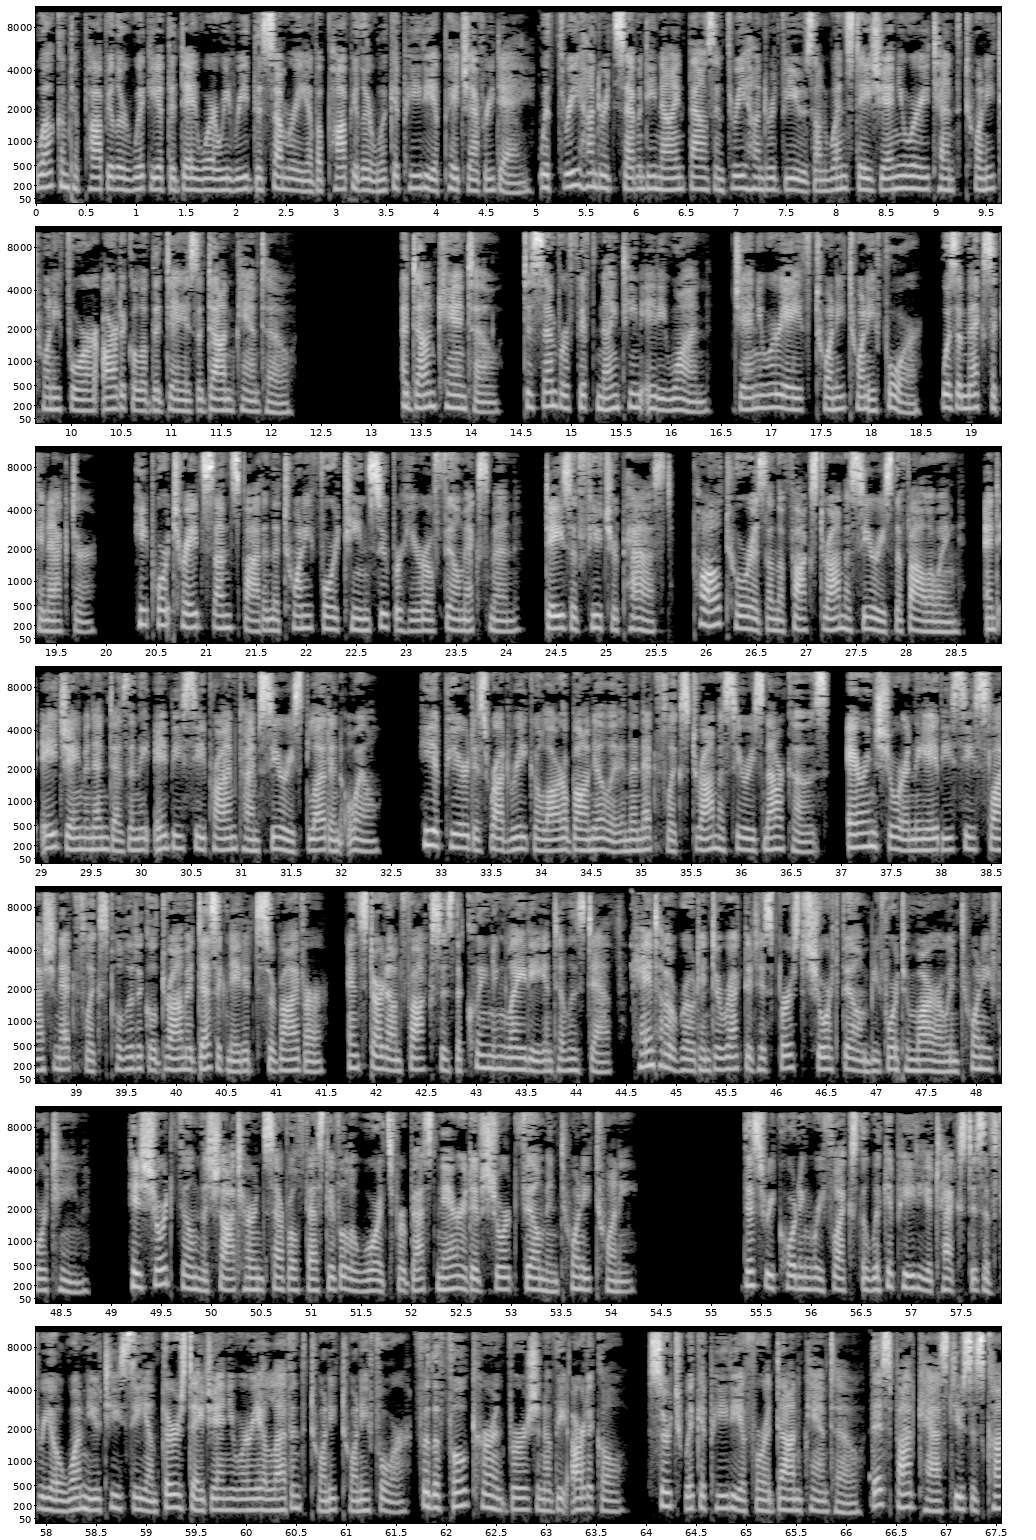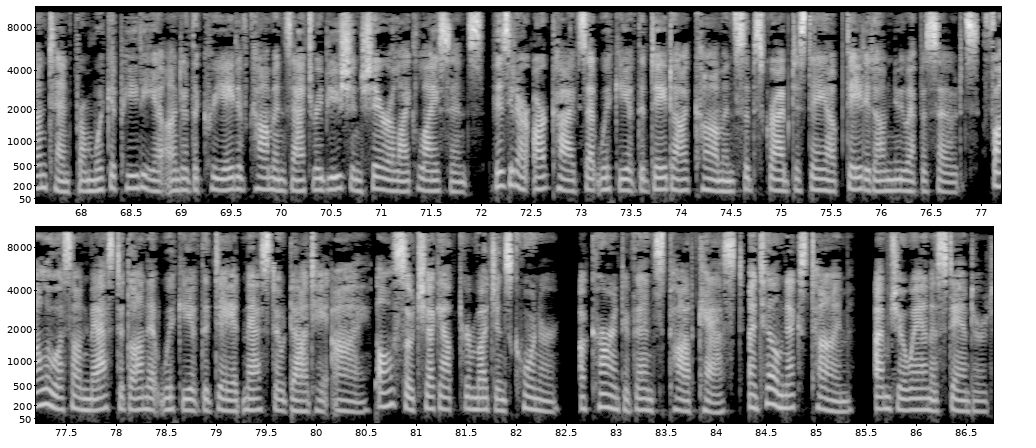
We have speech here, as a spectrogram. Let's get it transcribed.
Welcome to Popular Wiki at the Day, where we read the summary of a popular Wikipedia page every day. With 379,300 views on Wednesday, January 10, 2024, our article of the day is Adan Canto. Adan Canto, December 5, 1981, January 8, 2024, was a Mexican actor. He portrayed Sunspot in the 2014 superhero film X Men Days of Future Past, Paul Torres on the Fox drama series The Following and A.J. Menendez in the ABC primetime series Blood and Oil. He appeared as Rodrigo Lara Bonilla in the Netflix drama series Narcos, Aaron Shore in the ABC slash Netflix political drama Designated Survivor, and starred on Fox as the cleaning lady until his death. Canto wrote and directed his first short film Before Tomorrow in 2014. His short film The Shot earned several festival awards for Best Narrative Short Film in 2020. This recording reflects the Wikipedia text as of 3:01 UTC on Thursday, January 11, 2024. For the full current version of the article, search Wikipedia for Adan Canto. This podcast uses content from Wikipedia under the Creative Commons Attribution Share Alike license. Visit our archives at wikioftheday.com and subscribe to stay updated on new episodes. Follow us on Mastodon at wikioftheday at masto.ai. Also check out Curmudgeon's Corner, a current events podcast. Until next time, I'm Joanna Standard.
